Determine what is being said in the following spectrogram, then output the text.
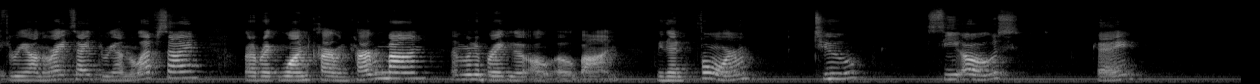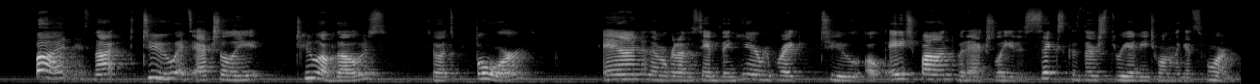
three on the right side, three on the left side. We're going to break one carbon-carbon bond, and we're going to break the OO bond. We then form two COs, okay? But it's not two, it's actually two of those, so it's four. And then we're going to have the same thing here. We break two OH bonds, but actually it is six because there's three of each one that gets formed.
